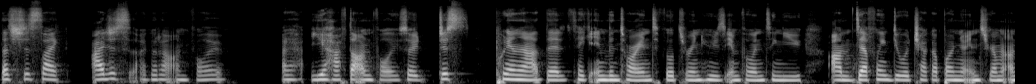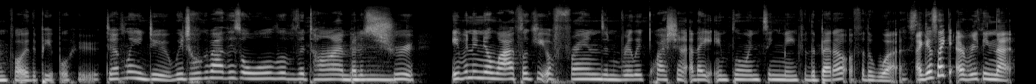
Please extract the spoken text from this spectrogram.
that's just like I just I gotta unfollow. I, you have to unfollow. So just putting out there to take inventory and to filter in who's influencing you. Um, definitely do a checkup on your Instagram and unfollow the people who definitely do. We talk about this all of the time, but mm. it's true. Even in your life, look at your friends and really question: Are they influencing me for the better or for the worse? I guess like everything that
